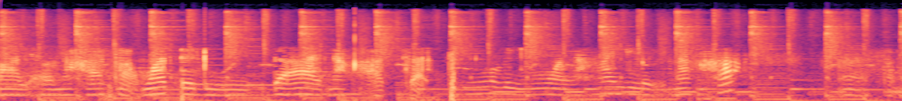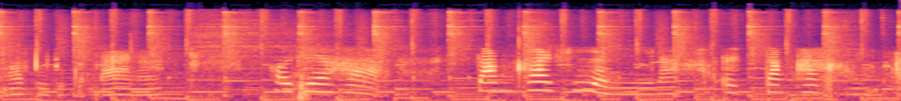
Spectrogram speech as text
มาแล้วนะคะ สามารถไปดูได้นะคะ จะทิ้งลิงก์ไว้ให้เลยนะคะสามารถไปดูกันได้นะโอเคค่ะ ตั้งค่าชื่ออย่างนี้นะคะเออตั้งค่าคำอ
